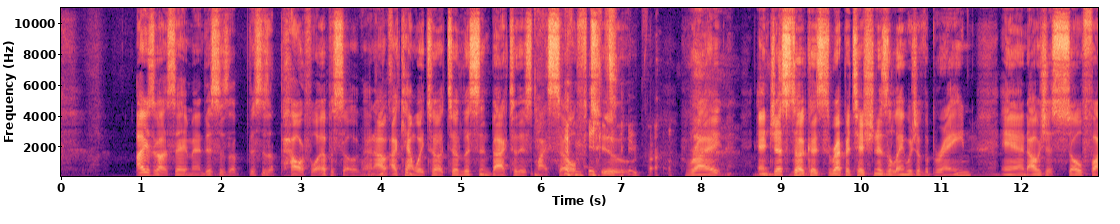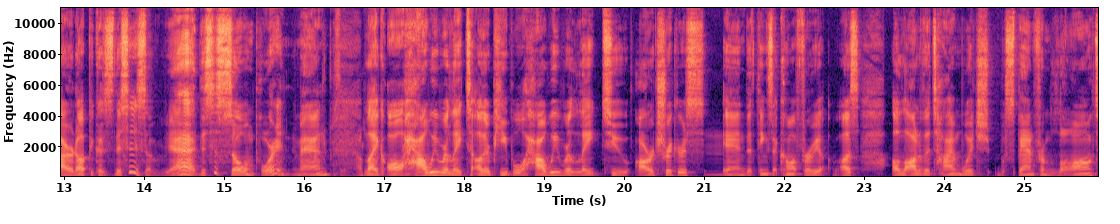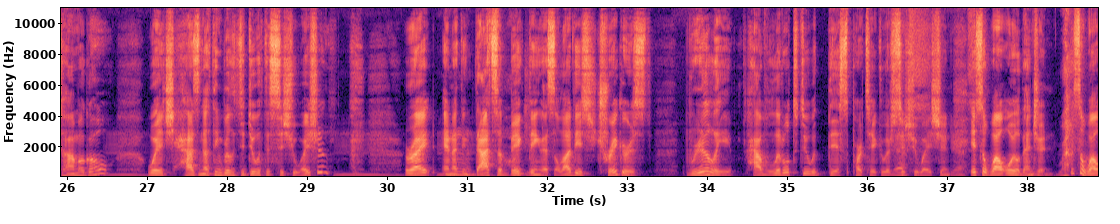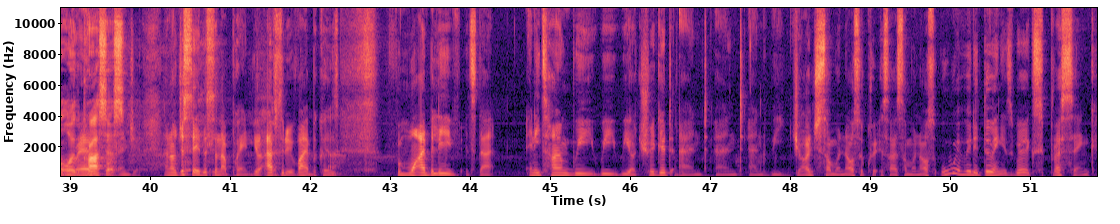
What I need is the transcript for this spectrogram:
I just gotta say, man, this is a this is a powerful episode, man. I, I can't wait to to listen back to this myself too, too, right? And just uh, because repetition is the language of the brain, and I was just so fired up because this is a yeah, this is so important, man. Like all how we relate to other people, how we relate to our triggers and the things that come up for us, a lot of the time, which span from long time ago, which has nothing really to do with the situation right? And I think that's a big thing. That's a lot of these triggers really have little to do with this particular situation. yes. It's a well-oiled engine. It's a well-oiled process. put, And I'll just say this on that point. You're absolutely right because from what I believe, it's that anytime we, we, we are triggered and, and and we judge someone else or criticize someone else, all we're really doing is we're expressing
